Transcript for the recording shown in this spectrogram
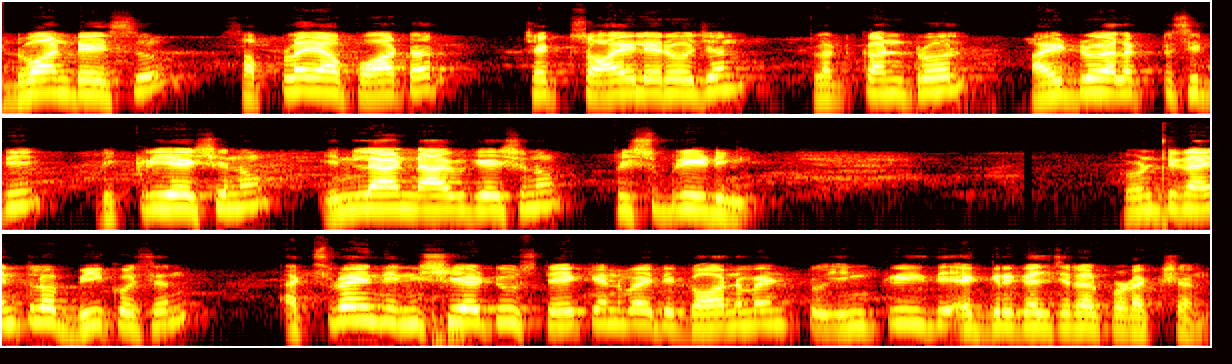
advantage supply of water check soil erosion flood control hydro electricity recreation inland navigation fish breeding 29th B question. Explain the initiatives taken by the government to increase the agricultural production.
